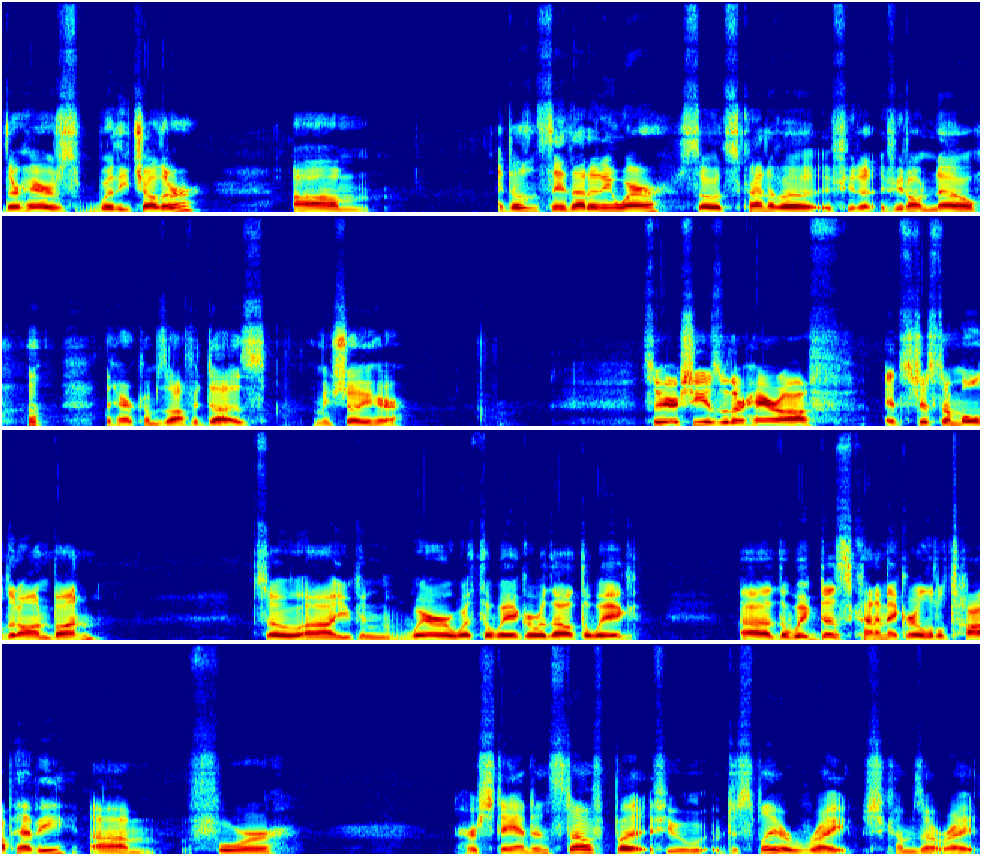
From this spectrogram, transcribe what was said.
their hairs with each other. Um, it doesn't say that anywhere, so it's kind of a if you don't if you don't know, the hair comes off. It does. Let me show you here. So here she is with her hair off. It's just a molded on bun, so uh, you can wear with the wig or without the wig. Uh, the wig does kind of make her a little top heavy um, for her stand and stuff, but if you display her right, she comes out right.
